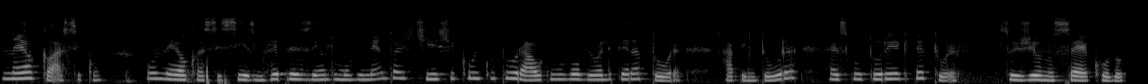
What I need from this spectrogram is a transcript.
Neoclássico. O neoclassicismo representa um movimento artístico e cultural que envolveu a literatura, a pintura, a escultura e a arquitetura. Surgiu no século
